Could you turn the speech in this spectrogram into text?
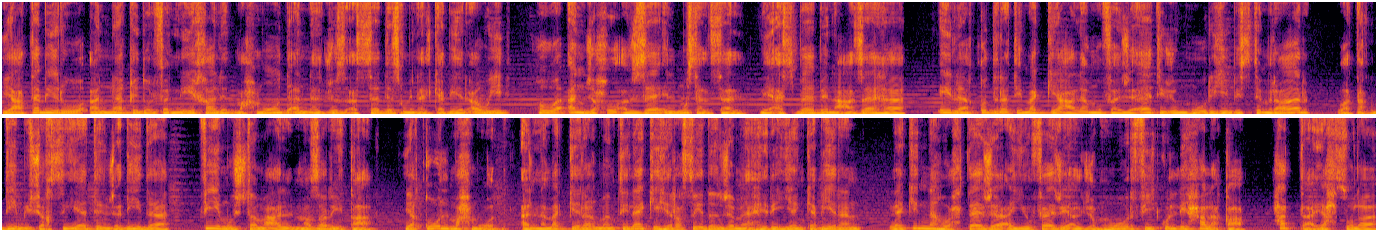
يعتبر الناقد الفني خالد محمود أن الجزء السادس من الكبير أوي هو أنجح أجزاء المسلسل لأسباب عزاها إلى قدرة مكي على مفاجآت جمهوره باستمرار وتقديم شخصيات جديدة في مجتمع المزاريطة. يقول محمود أن مكي رغم امتلاكه رصيدا جماهيريا كبيرا لكنه احتاج أن يفاجئ الجمهور في كل حلقة حتى يحصل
